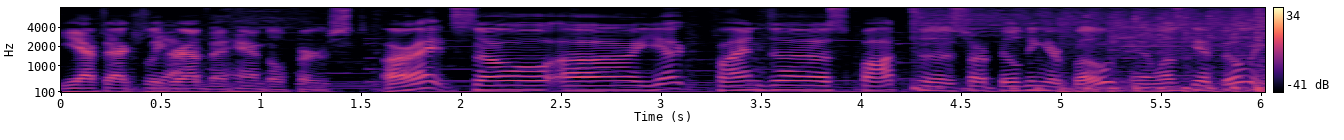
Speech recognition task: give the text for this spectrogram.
You have to actually Yeah. grab the handle first. All right, so uh, yeah, find a spot to start building your boat, and let's get building.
